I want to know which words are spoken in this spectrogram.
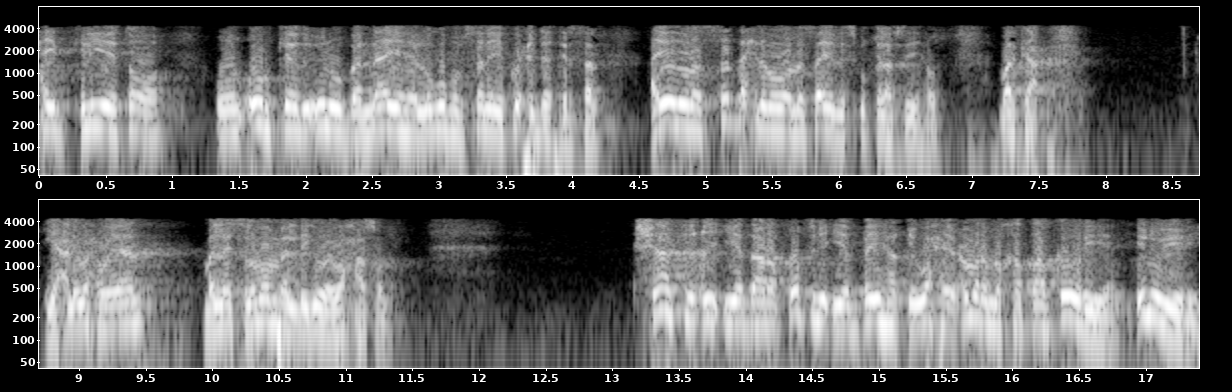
xayd keliyeeto oo uun uurkeedu inuu bannaan yahay lagu hubsanayo ku ciddo tirsan? Ayaduna saddexdaba waa masaa'il isku khilaafsan yahay. Marka yacni waxa weeyaan ma la islama maldhigi way waxaasoo dhan. Shaafici iyo daaraqutni iyo bayhaqi waxay cumar ibn khataab ka wariyeen inuu yidhi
